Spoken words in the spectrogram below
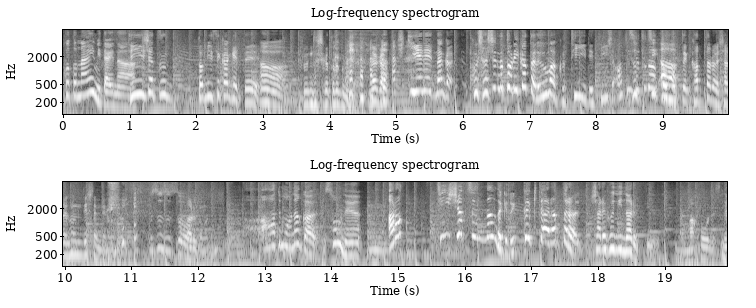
ことないみたいな。T シャツと見せかけてうん。ふんどしが届くみたいな。なんか引き絵でなんかこれ写真の撮り方でうまく T で T シャツあ T シャツだと思って買ったらシャレフンでしたみたいな。こそうそうそう。とあるかもね、あーでもなんかそうね。うん。洗っ T シャツなんだけど一回着て洗ったらシャレ風になるっていう。魔法ですね。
